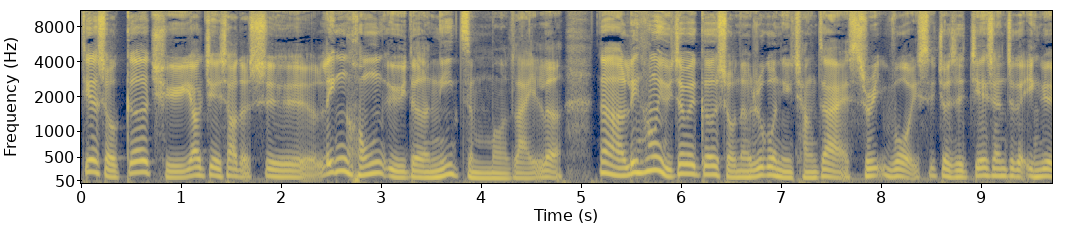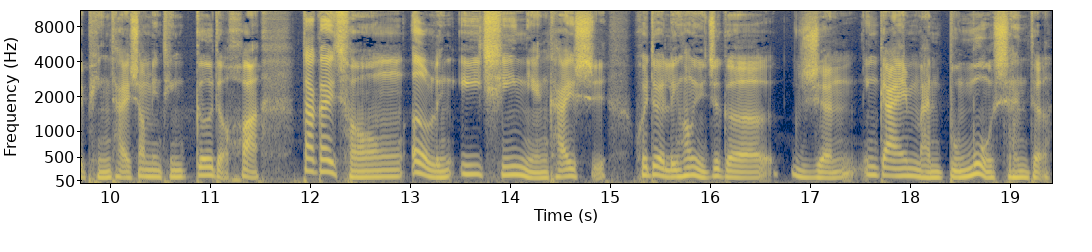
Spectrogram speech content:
第二首歌曲要介绍的是林宏宇的《你怎么来了》。那林宏宇这位歌手呢？如果你常在 Street Voice，就是街声这个音乐平台上面听歌的话，大概从二零一七年开始。会对林宏宇这个人应该蛮不陌生的，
